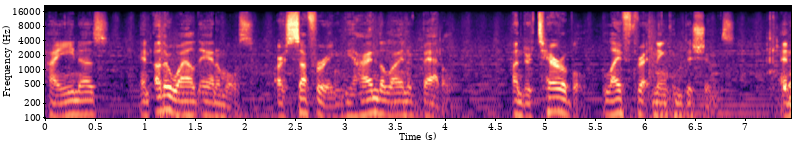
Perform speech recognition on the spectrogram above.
hyenas, and other wild animals are suffering behind the line of battle under terrible, life threatening conditions and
